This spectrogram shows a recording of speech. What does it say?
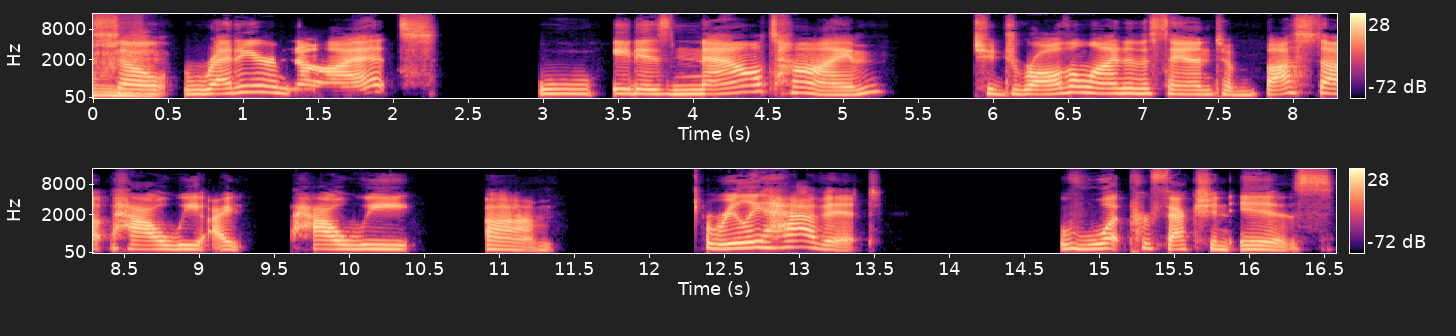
so, ready or not, it is now time to draw the line in the sand to bust up how we I, how we um, really have it what perfection is.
